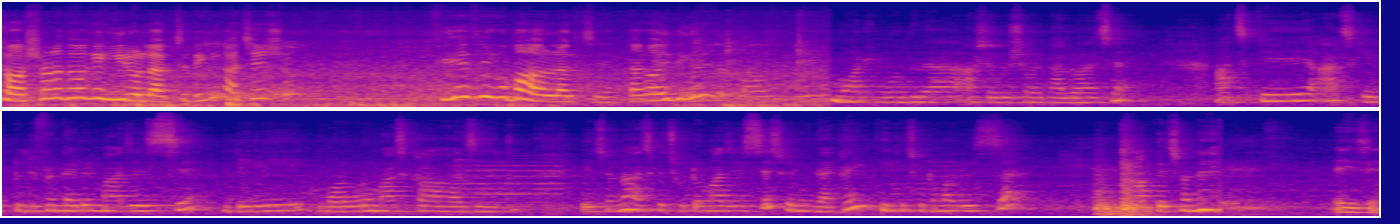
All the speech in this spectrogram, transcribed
চশমাটা তোমাকে হিরো লাগছে। দেখি কাছে এসো। সিরিয়াসলি খুব ভালো লাগছে। টাকা ওইদিকে মর্নিং বন্ধুরা, আশা করি সবাই ভালো আছে আজকে আজকে একটু ডিফারেন্ট টাইপের মাছ এসছে। ডেলি বড় বড় মাছ খাওয়া হয় যেহেতু। এই জন্য আজকে ছোটো মাছ এসছে। চলুন দেখাই কী কী ছোটো মাছ এসছে। মা পেছনে। এই যে,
